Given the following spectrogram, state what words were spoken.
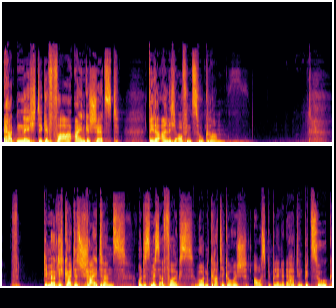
Er hat nicht die Gefahr eingeschätzt, die da eigentlich auf ihn zukam. Die Möglichkeit des Scheiterns und des Misserfolgs wurden kategorisch ausgeblendet. Er hat den Bezug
